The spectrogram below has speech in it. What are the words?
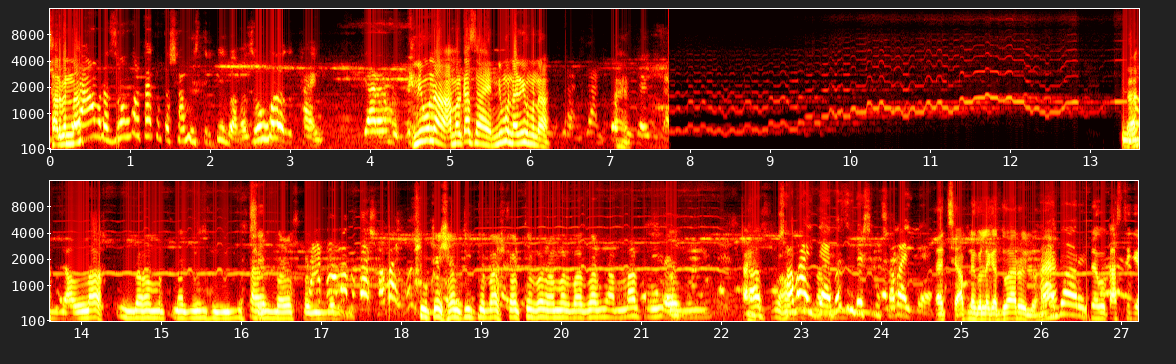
ছাড়বেন না? না, আমরা জঙ্গল থাকুন তো স্বামী স্ত্রী কি বাবা জঙ্গল খাই নিমু না আমার কাছে আয় নিমু না নিমু না। আল্লাহ বাবা সুখে শান্তিতে বাস করতে পারে আমার বাবার আল্লাহ সবাই দেয় বুঝলেন বেশি সবাই দেয়। আচ্ছা লেগে দোয়া রইল হ্যাঁ? হ্যাঁ, কাছ থেকে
